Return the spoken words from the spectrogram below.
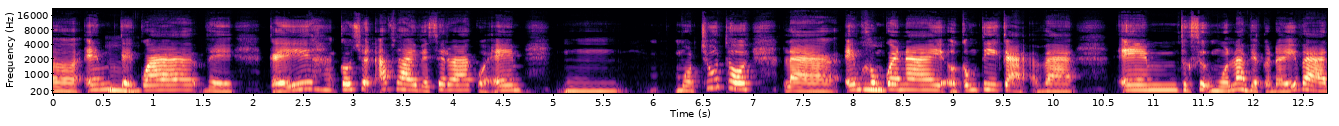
Uh, em ừ. kể qua về cái câu chuyện apply về Sera của em um, một chút thôi là em không ừ. quen ai ở công ty cả và em thực sự muốn làm việc ở đấy và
